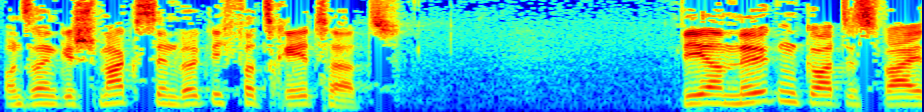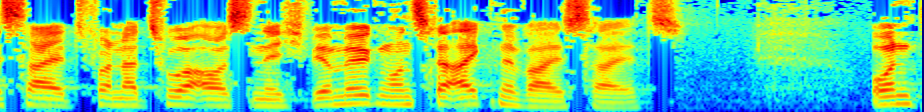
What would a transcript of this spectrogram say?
unseren Geschmackssinn wirklich verdreht hat. Wir mögen Gottes Weisheit von Natur aus nicht. Wir mögen unsere eigene Weisheit. Und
